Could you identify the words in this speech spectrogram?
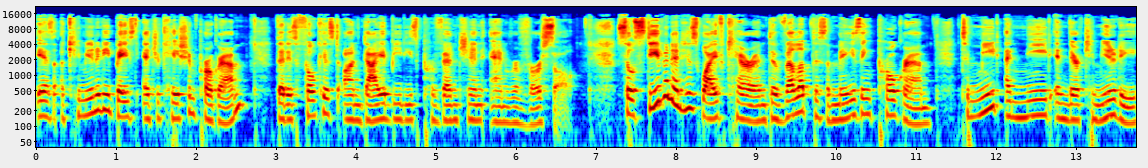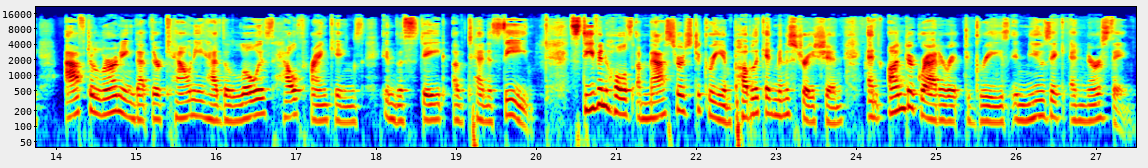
is a community based education program that is focused on diabetes prevention and reversal. So, Stephen and his wife, Karen, developed this amazing program to meet a need in their community after learning that their county had the lowest health rankings in the state of Tennessee. Stephen holds a master's degree in public administration and undergraduate degrees in music and nursing.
